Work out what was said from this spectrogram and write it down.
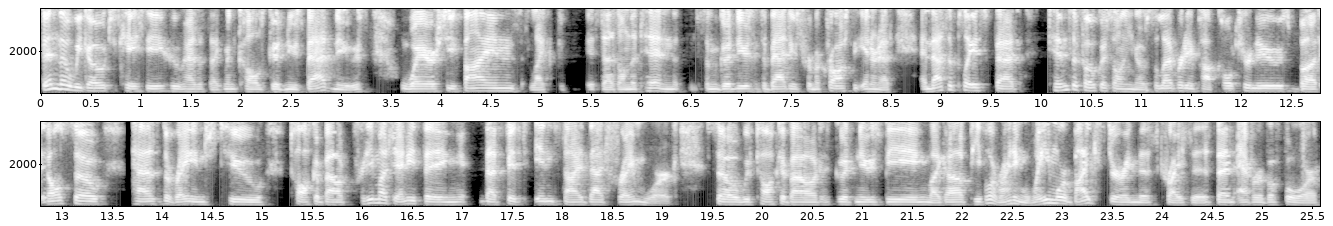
Then, though, we go to Casey, who has a segment called Good News, Bad News, where she finds, like it says on the tin, some good news and some bad news from across the internet. And that's a place that tends to focus on, you know, celebrity and pop culture news, but it also has the range to talk about pretty much anything that fits inside that framework. So we've talked about good news being like uh, people are riding way more bikes during this crisis than ever before.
